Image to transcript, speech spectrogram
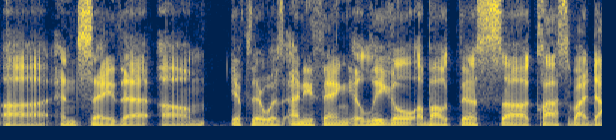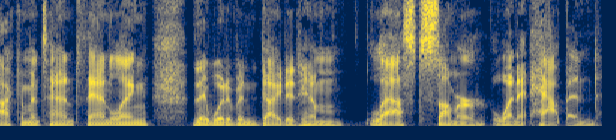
uh, and say that um, if there was anything illegal about this uh, classified documents hand- handling, they would have indicted him last summer when it happened.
